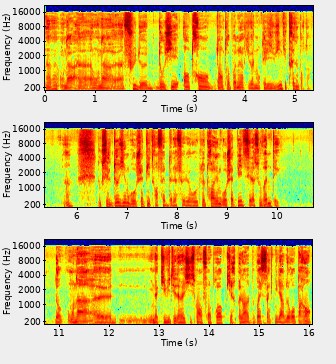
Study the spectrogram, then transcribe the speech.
Hein. on a un, on a un flux de dossiers entrants d'entrepreneurs qui veulent monter les usines qui est très important. Hein. Donc c'est le deuxième gros chapitre en fait de la feuille de route. Le troisième gros chapitre, c'est la souveraineté. Donc on a euh, une activité d'investissement en fonds propres qui représente à peu près 5 milliards d'euros par an.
